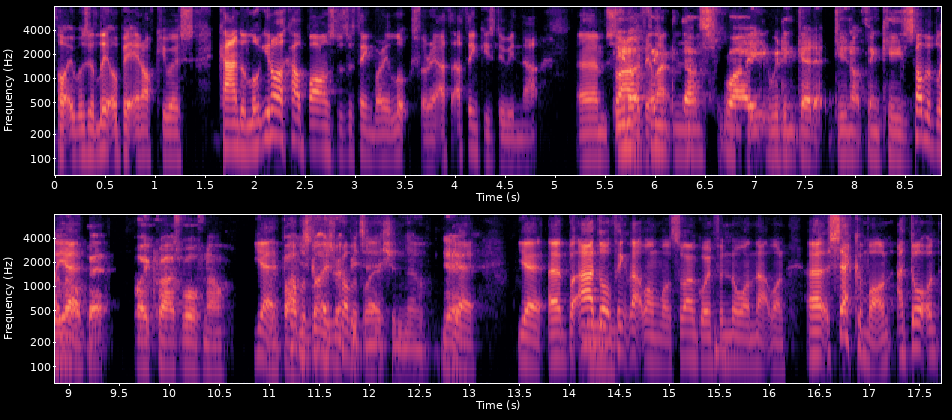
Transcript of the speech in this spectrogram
thought it was a little bit innocuous. Kind of look, you know, like how Barnes does the thing where he looks for it. I, th- I think he's doing that. Um, so Do you not think like, mm. that's why we didn't get it? Do you not think he's probably a yeah. little bit boy cries wolf now? Yeah, probably, he's got his probably. reputation now. yeah. yeah. Yeah, uh, but I don't mm. think that one was, so I'm going for no on that one. Uh, second one, I don't.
